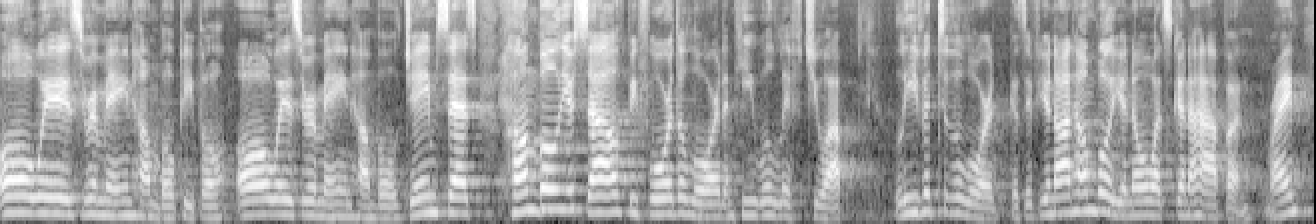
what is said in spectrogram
Always remain humble, people. Always remain humble. James says, Humble yourself before the Lord, and he will lift you up. Leave it to the Lord, because if you're not humble, you know what's going to happen, right?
